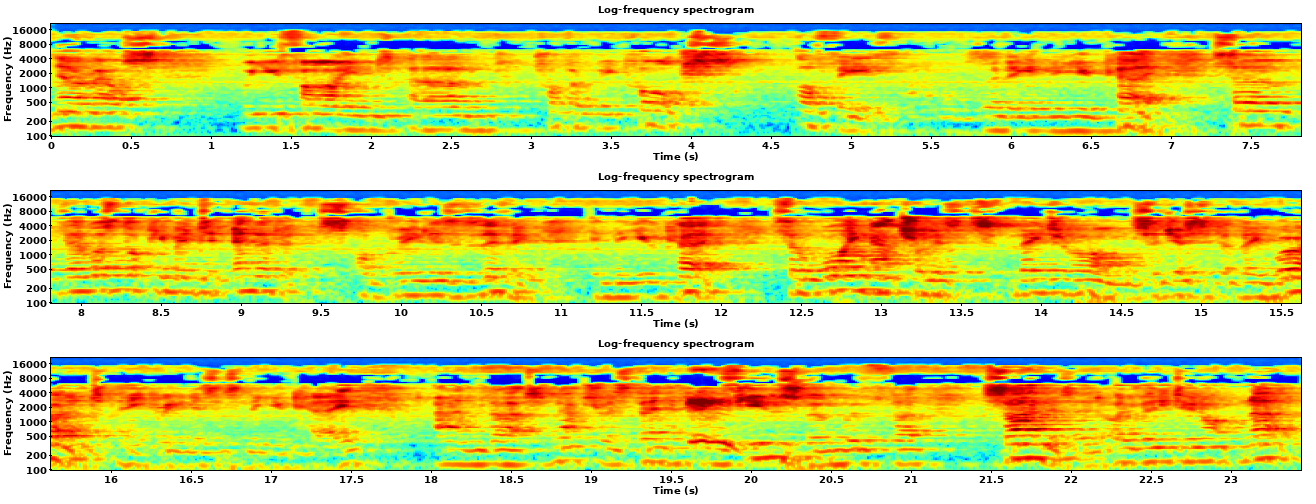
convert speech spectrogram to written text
Nowhere else will you find um, proper reports of these animals living in the UK. So there was documented evidence of green lizards living in the UK. So why naturalists later on suggested that they weren't any green lizards in the UK and that naturalists then had confused them with the sand lizard, I really do not know.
